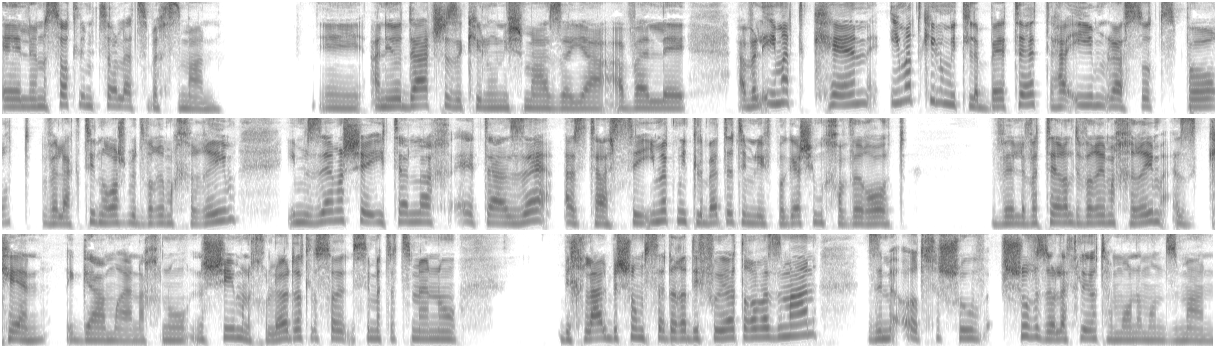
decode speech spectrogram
אה, לנסות למצוא לעצמך זמן. אה, אני יודעת שזה כאילו נשמע הזיה, אבל, אה, אבל אם את כן, אם את כאילו מתלבטת, האם לעשות ספורט ולהקטין ראש בדברים אחרים, אם זה מה שייתן לך את הזה, אז תעשי. אם את מתלבטת אם להיפגש עם חברות ולוותר על דברים אחרים, אז כן, לגמרי. אנחנו נשים, אנחנו לא יודעות לשים את עצמנו בכלל בשום סדר עדיפויות רוב הזמן, זה מאוד חשוב. שוב, זה הולך להיות המון המון זמן.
